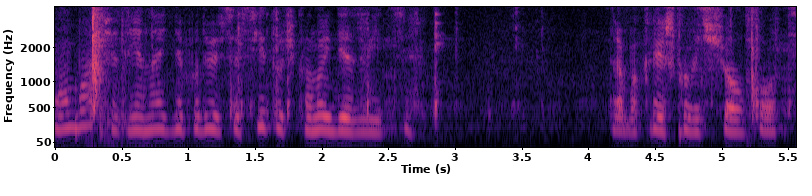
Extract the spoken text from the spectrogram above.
О, бачите, я навіть не подивився, сіточка, ну йде звідси. Треба кришку відщолкувати.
